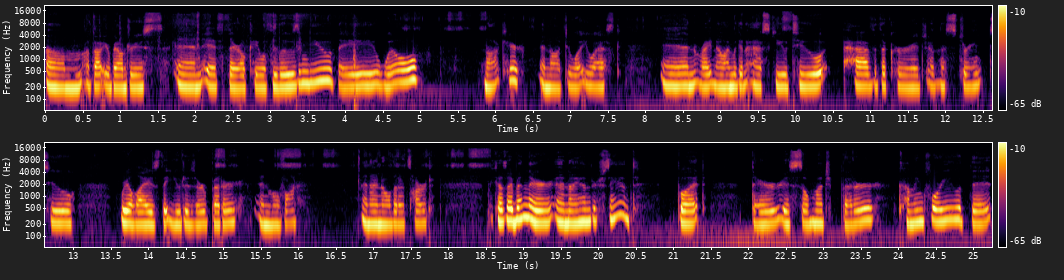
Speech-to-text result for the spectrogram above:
um, about your boundaries. And if they're okay with losing you, they not care and not do what you ask. And right now, I'm going to ask you to have the courage and the strength to realize that you deserve better and move on. And I know that it's hard because I've been there and I understand. But there is so much better coming for you that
